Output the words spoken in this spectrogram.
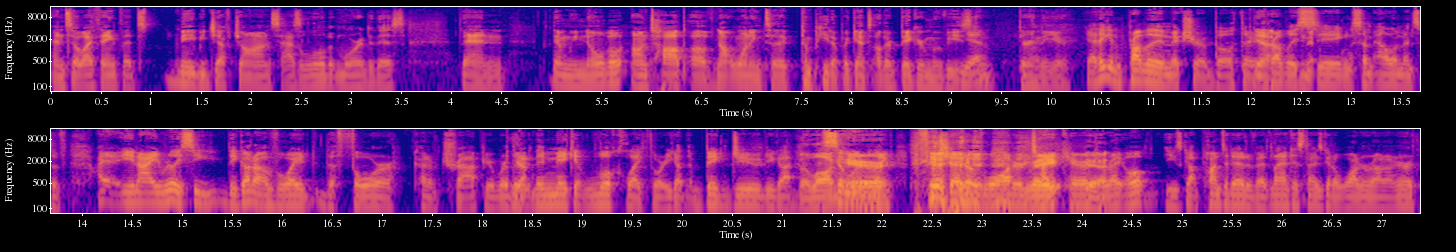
And so I think that's maybe Geoff Johns has a little bit more into this than than we know about. On top of not wanting to compete up against other bigger movies Yeah. In, during the year. Yeah, I think it's probably a mixture of both. There, you're Yeah. probably seeing some elements of. I, you know, I really see they got to avoid the Thor kind of trap here, where they Yeah. they make it look like Thor. You got the big dude, you got The a long similar hair. like fish out of water type character, yeah. right? Oh, he's got punted out of Atlantis. Now he's got to wander around on Earth,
